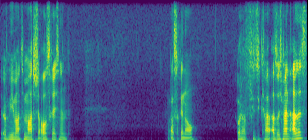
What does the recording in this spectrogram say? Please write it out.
irgendwie mathematisch ausrechnen. Was genau? Oder physikal. Also ich meine, alles.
